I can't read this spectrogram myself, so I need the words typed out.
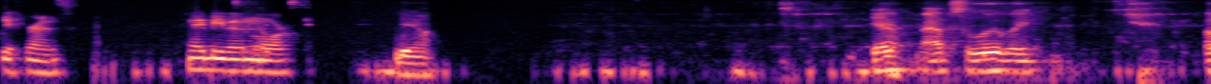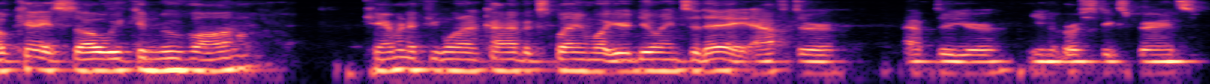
difference, maybe even more. Yeah. Yeah, absolutely. Okay, so we can move on. Cameron, if you want to kind of explain what you're doing today after after your university experience,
